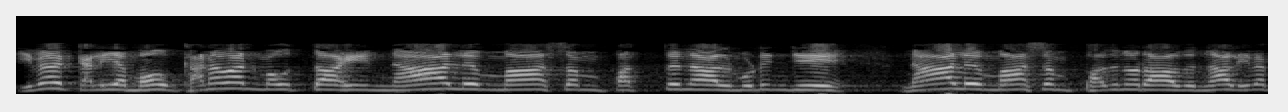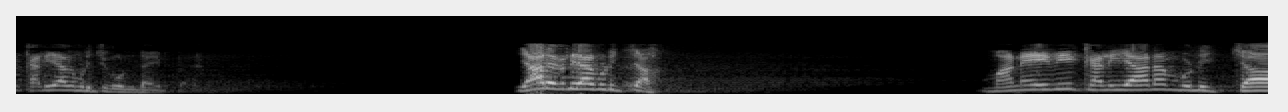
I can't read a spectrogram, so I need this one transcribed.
இவர் கலிய கணவன் மௌத்தாகி நாலு மாசம் பத்து நாள் முடிஞ்சு நாலு மாசம் பதினோராவது நாள் இவர் கல்யாணம் முடிச்சு கொண்டா இப்ப. யாரு கல்யாணம் முடிச்சா? மனைவி கல்யாணம் முடிச்சா?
